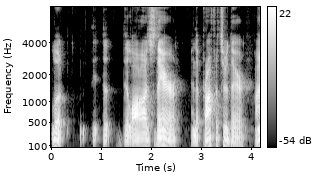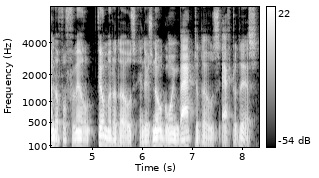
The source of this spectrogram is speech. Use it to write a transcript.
look, the, the law is there and the prophets are there. I'm the fulfillment of those, and there's no going back to those after this.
